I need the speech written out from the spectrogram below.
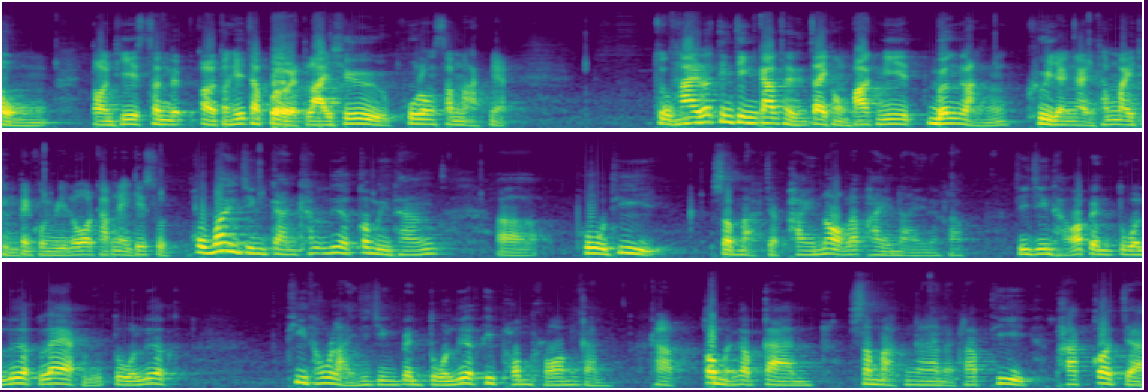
ส่งตอนที่เสนอเอ่อตอนที่จะเปิดรายชื่อผู้ลงสมัครเนี่ยสุดท้ายแล้วจริงๆการตัดสินใจของพักนี่เบื้องหลังคือยังไงทำไมถึงเป็นคนวิโรจน์ครับในที่สุด ผมว่าจริงๆการคัดเลือกก็มีทั้งเอ่อ ผู้ที่สมัครจากภายนอกและภายในนะครับ จริง ๆ ถามว่าเป็นตัวเลือกแรกหรือตัวเลือกที่เท่าไหร่จริง ๆ เป็นตัวเลือกที่พร้อม ๆ กันครับก็เหมือนกับการสมัครงานนะครับ ที่พักก็จะ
